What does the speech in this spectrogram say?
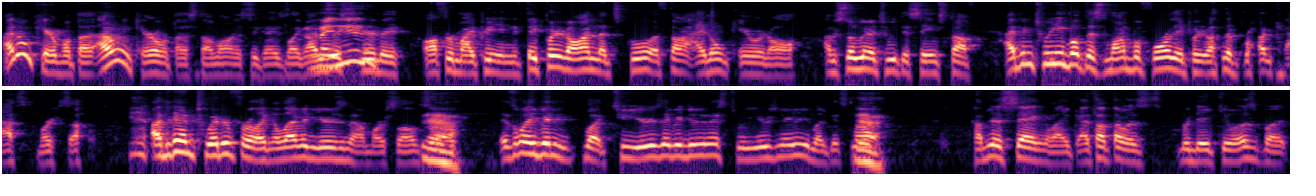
I don't care about that. I don't even care about that stuff, honestly, guys. Like I I'm mean, just here to offer my opinion. If they put it on, that's cool. If not, I don't care at all. I'm still going to tweet the same stuff. I've been tweeting about this long before they put it on the broadcast, Marcel. I've been on Twitter for like 11 years now, Marcel. So Yeah. It's only been what two years they've been doing this, three years maybe. Like it's not. Yeah. I'm just saying, like I thought that was ridiculous, but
